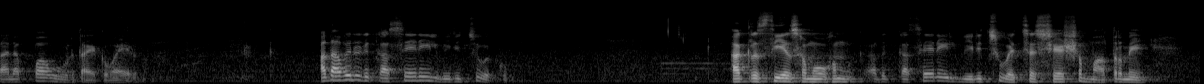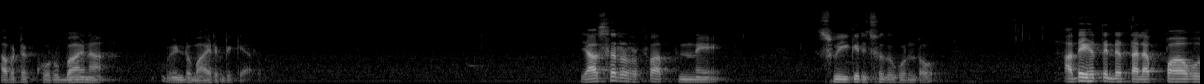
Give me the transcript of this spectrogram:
തലപ്പാവ് കൊടുത്തയക്കുമായിരുന്നു. അത് കസേരയിൽ വിരിച്ചു വെക്കും. ആ ക്രിസ്തീയ സമൂഹം അത് കസേരയിൽ വിരിച്ചു വെച്ച ശേഷം മാത്രമേ അവരുടെ കുർബാന വീണ്ടും ആരംഭിക്കാറുള്ളൂ. യാസർ അറഫാത്തിനെ സ്വീകരിച്ചതുകൊണ്ടോ അദ്ദേഹത്തിന്റെ തലപ്പാവ്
